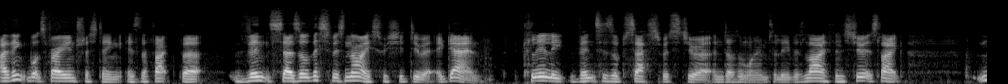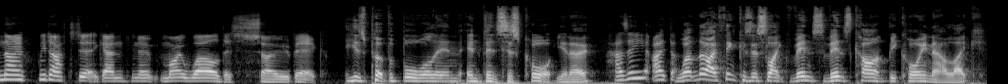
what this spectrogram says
I think what's very interesting is the fact that Vince says, "Oh, this was nice. We should do it again." Clearly, Vince is obsessed with Stuart and doesn't want him to leave his life, and Stuart's like, "No, we don't have to do it again. You know, my world is so big." He's put the ball in in Vince's court. You know. Has he? I d- Well, no, I think because it's like Vince. Vince can't be coy now. Like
